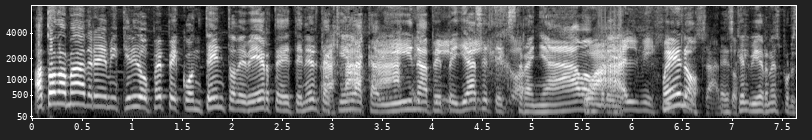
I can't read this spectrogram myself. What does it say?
A toda madre, mi querido Pepe, contento de verte, de tenerte aquí en la cabina, Pepe, ya se te extrañaba, ¿Cuál, hombre. Bueno, santo? es que el viernes por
